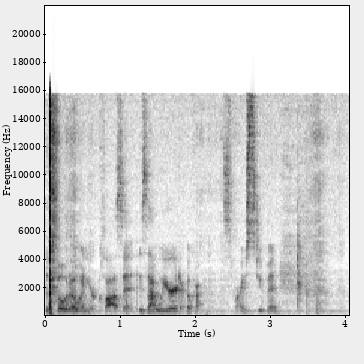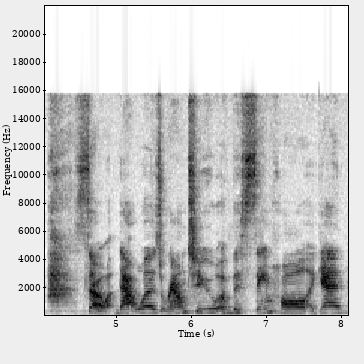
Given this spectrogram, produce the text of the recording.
the photo in your closet. Is that weird? Okay, that's probably stupid. So that was round two of this same haul. Again,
